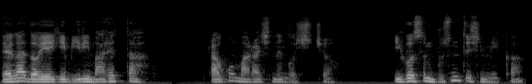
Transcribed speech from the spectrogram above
내가 너희에게 미리 말했다. 라고 말하시는 것이죠. 이것은 무슨 뜻입니까?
